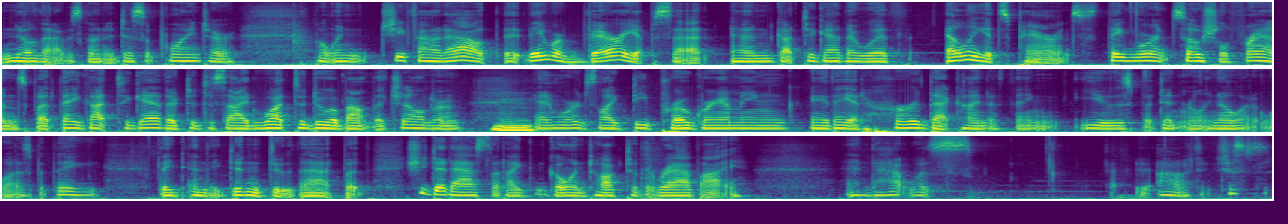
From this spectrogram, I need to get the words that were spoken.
know that I was going to disappoint her. But when she found out, they were very upset and got together with Elliot's parents. They weren't social friends, but they got together to decide what to do about the children. Mm. And words like deprogramming, they had heard that kind of thing used, but didn't really know what it was. But they they and they didn't do that, but she did ask that I go and talk to the rabbi, and that was uh, just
